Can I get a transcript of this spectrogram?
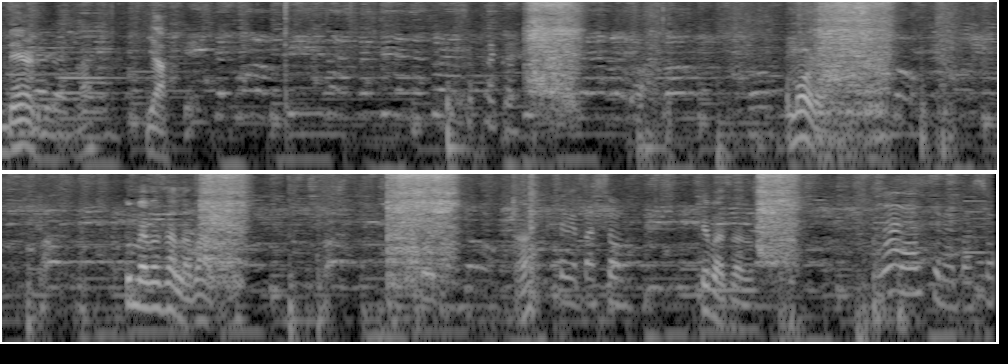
verde. ¿no? Ya. Amor, tú me vas a lavar. ¿Ah? Se me pasó. ¿Qué pasado? Nada, se me pasó.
